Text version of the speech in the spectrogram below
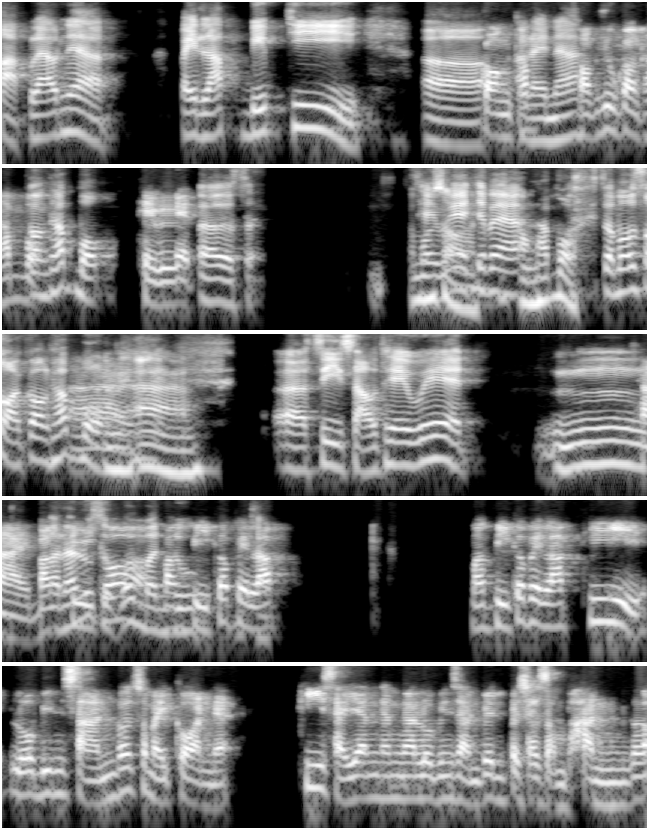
มัครแล้วเนี่ย ไปรับบิฟที่ เอ่อกองทัพอะไรนะกองประชุมกองทัพบกกองทัพบกเทเวศเออสโมสรเทเวศใช่ไหมฮะกองทัพบกสโมสรกองทัพบกอ่าอ่าเอ่อสี่เสาเทเวศ อืมใช่บางตอนนั้นปีรู้สึกก็ว่ามันบางดูปีก็ไปรับบางปีก็ไปรับที่โรบินสันเพราะสมัยก่อนเนี่ย พี่สายันทำงานโรบินสันเป็นประชาสัมพันธ์ก็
